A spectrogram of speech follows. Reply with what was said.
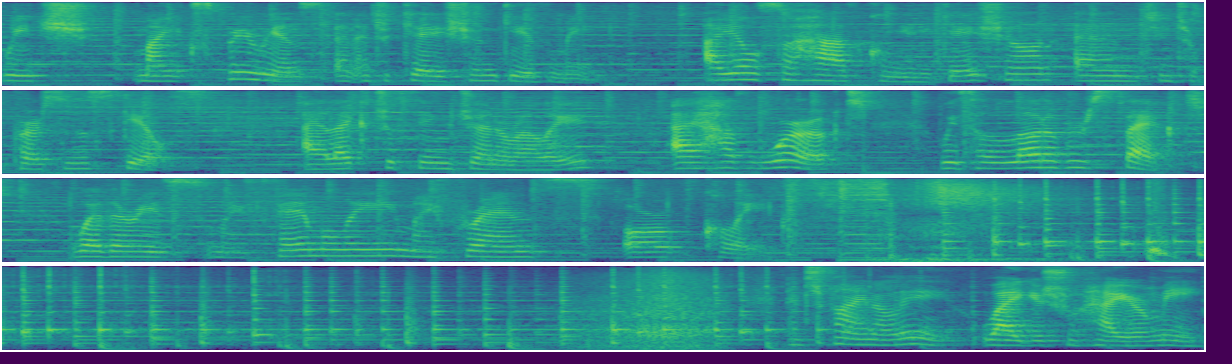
which my experience and education give me. I also have communication and interpersonal skills. I like to think generally. I have worked with a lot of respect, whether it's my family, my friends, or colleagues. And finally, why you should hire me?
